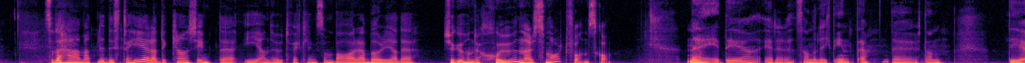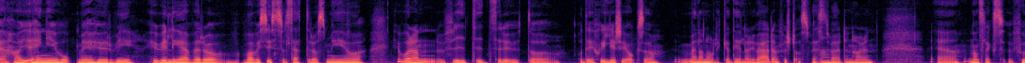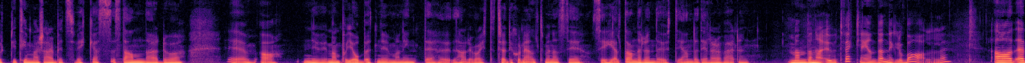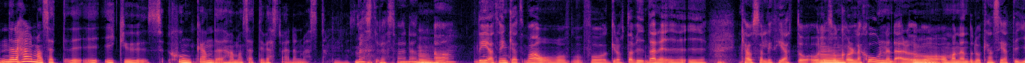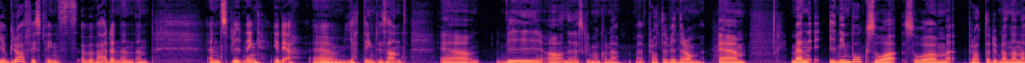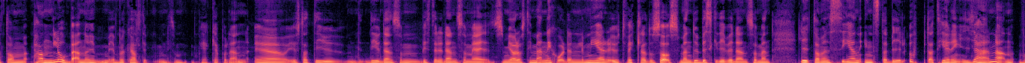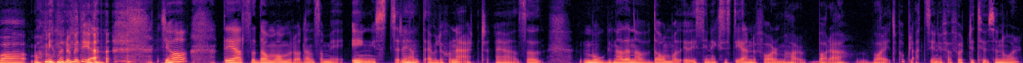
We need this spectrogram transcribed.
Så det här med att bli distraherad, det kanske inte är en utveckling som bara började 2007 när smartphones kom? Nej, det är det sannolikt inte. Eh, utan det har, hänger ihop med hur vi, hur vi lever och vad vi sysselsätter oss med och hur vår fritid ser ut. Och, och det skiljer sig också mellan olika delar i världen förstås. Västvärlden mm. har en eh, någon slags 40 timmars arbetsveckas standard och eh, ja, nu är man på jobbet, nu är man inte, det hade varit traditionellt, medan det ser helt annorlunda ut i andra delar av världen. Men den här utvecklingen, den är global eller? Ja, det här har man sett, IQs sjunkande har man sett i västvärlden mest. Mest i västvärlden, mm. ja. Det, jag tänker att wow, att få grotta vidare i, i kausalitet och, och liksom mm. korrelationer där. Och, mm. och, om man ändå då kan se att det geografiskt finns över världen en, en en spridning i det. Eh, mm. Jätteintressant. Eh, vi, ja, det skulle man kunna prata vidare om. Eh, men i din bok så, så pratar du bland annat om pannloben och jag brukar alltid liksom peka på den. Eh, just att det är ju, det är ju den som, visst är det den som, är, som gör oss till människor, den är mer utvecklad hos oss, men du beskriver den som en lite av en sen instabil uppdatering i hjärnan. Vad, vad menar du med det? ja, det är alltså de områden som är yngst rent mm. evolutionärt. Eh, så mognaden av dem i sin existerande form har bara varit på plats i ungefär 40 000 år.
